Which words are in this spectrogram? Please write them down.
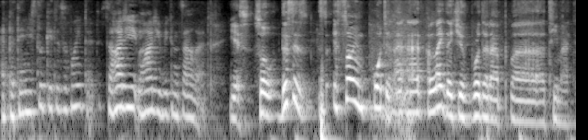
and- but then you still get disappointed. So how do you how do you reconcile that? Yes. So this is it's so important. I, I, I like that you've brought that up, uh, T Mac,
